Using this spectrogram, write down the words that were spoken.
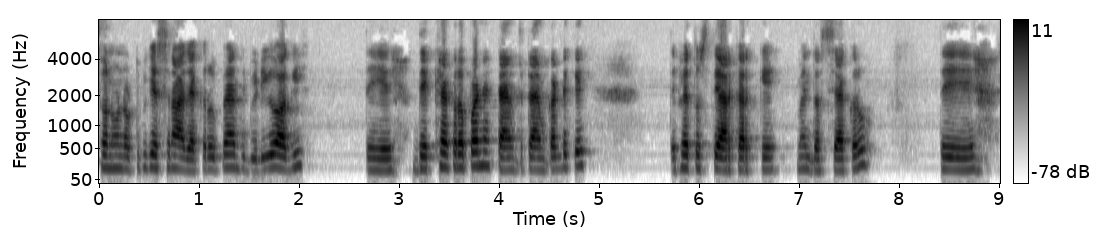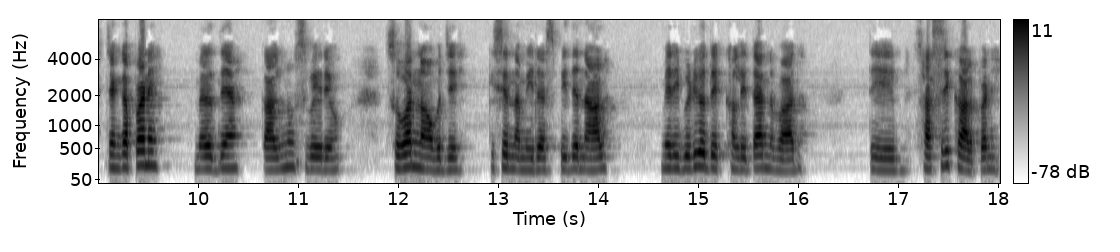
ਤੁਹਾਨੂੰ ਨੋਟੀਫਿਕੇਸ਼ਨ ਆ ਜਾਇਆ ਕਰੂ, ਭੈਣ ਦੀ ਵੀਡੀਓ ਆ ਗਈ। ਤੇ ਦੇਖਿਆ ਕਰੋ ਭੈਣੇ ਟਾਈਮ ਤੇ ਟਾਈਮ ਕੱਢ ਕੇ। ਤੇ ਫਿਰ ਤੁਸੀਂ ਤਿਆਰ ਕਰਕੇ ਮੈਨੂੰ ਦੱਸਿਆ ਕਰੋ। ਤੇ ਚੰਗਾ ਭੈਣੇ, ਮਿਲਦੇ ਆ ਕੱਲ ਨੂੰ ਸਵੇਰੇ ਸਵੇਰ 9 ਵਜੇ ਕਿਸੇ ਨਵੀਂ ਰੈਸਪੀ ਦੇ ਨਾਲ। ਮੇਰੀ ਵੀਡੀਓ ਦੇਖਣ ਲਈ ਧੰਨਵਾਦ। ਤੇ ਸਤਿ ਸ੍ਰੀ ਅਕਾਲ ਭੈਣੇ।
